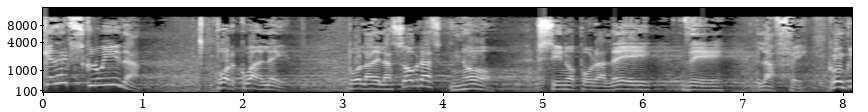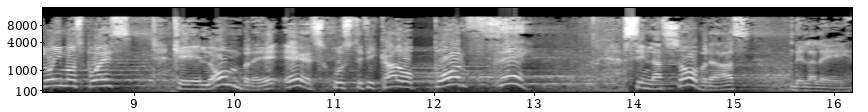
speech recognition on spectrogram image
Queda excluida. ¿Por cuál ley? ¿Por la de las obras? No, sino por la ley de la fe. Concluimos pues que el hombre es justificado por fe, sin las obras de la ley.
